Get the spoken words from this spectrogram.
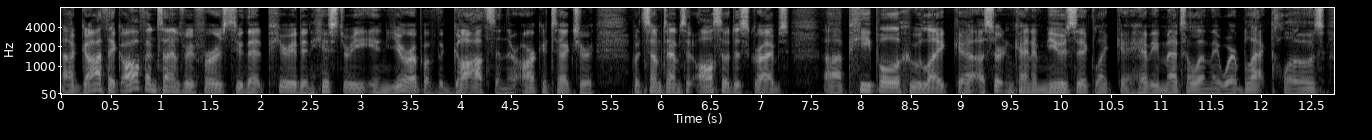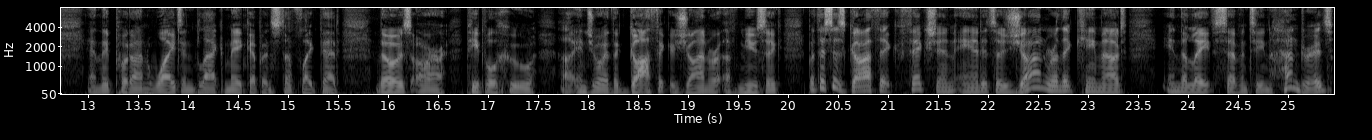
Uh, Gothic oftentimes refers to that period in history in Europe of the Goths and their architecture, but sometimes it also describes uh, people who like uh, a certain kind of music, like uh, heavy metal, and they wear black clothes and they put on white and black makeup and stuff like that. Those are people who uh, enjoy the Gothic genre of music. But this is Gothic fiction, and it's a genre that came out in the late 1700s.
